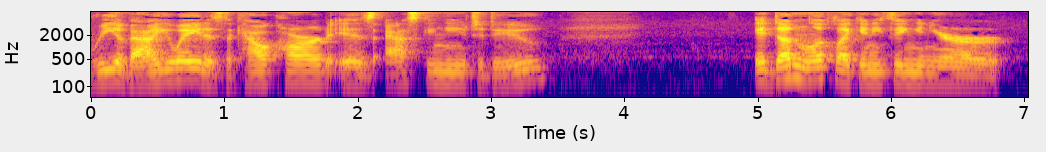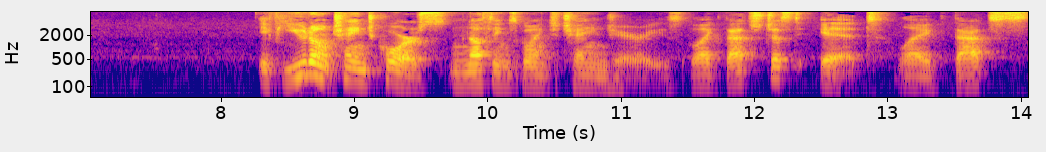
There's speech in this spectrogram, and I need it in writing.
reevaluate as the cow card is asking you to do, it doesn't look like anything in your if you don't change course, nothing's going to change, Aries. Like, that's just it. Like, that's.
